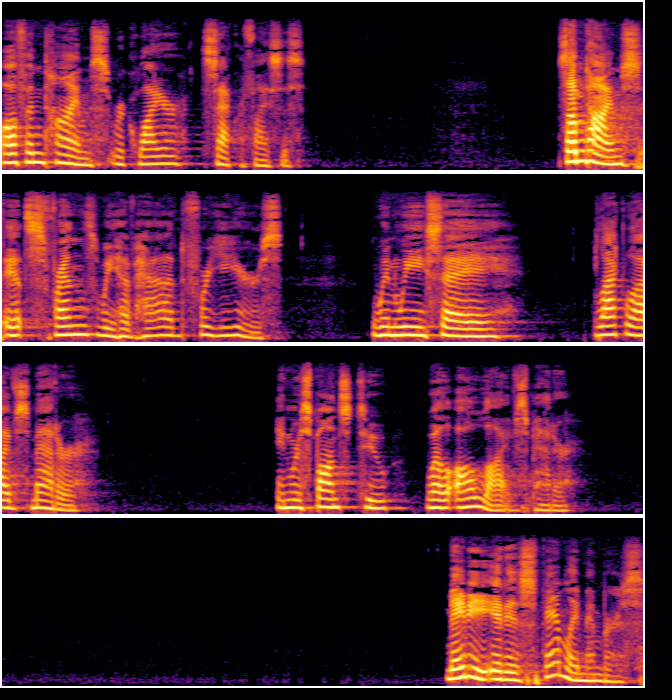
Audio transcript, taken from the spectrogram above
oftentimes require sacrifices. Sometimes it's friends we have had for years when we say, Black Lives Matter, in response to well, all lives matter. Maybe it is family members.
